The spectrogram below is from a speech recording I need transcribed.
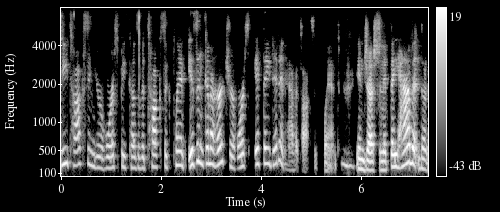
detoxing your horse because of a toxic plant isn't going to hurt your horse if they didn't have a toxic plant Mm. ingestion. If they haven't done,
